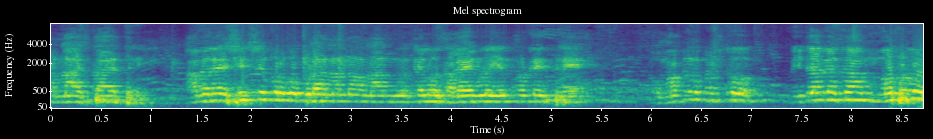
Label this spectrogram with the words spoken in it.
ಕಣ್ಣ ಹಚ್ತಾ ಇರ್ತೀನಿ. ಆಮೇಲೆ ಶಿಕ್ಷಕರಿಗೂ ಕೂಡ ನಾನು ನಾನು ಕೆಲವು ಸಲಹೆಗಳು ಏನ್ ಕೊಟ್ಟಿರ್ತೀನಿ. ಮಕ್ಕಳು ಫಸ್ಟ್ ವಿದ್ಯಾಭ್ಯಾಸ ಮೊದಲು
